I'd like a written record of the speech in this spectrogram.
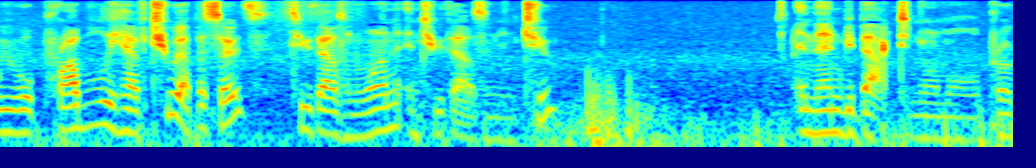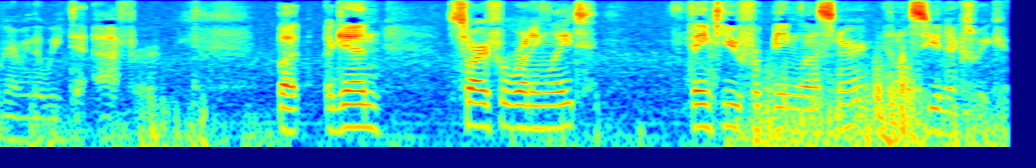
we will probably have two episodes 2001 and 2002, and then be back to normal programming the week to after. But again, sorry for running late. Thank you for being listener, and I'll see you next week.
